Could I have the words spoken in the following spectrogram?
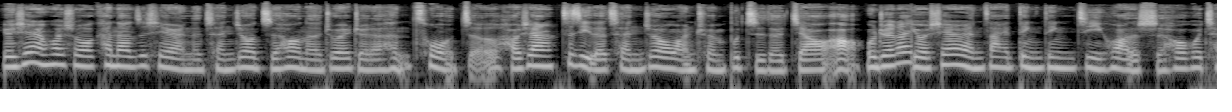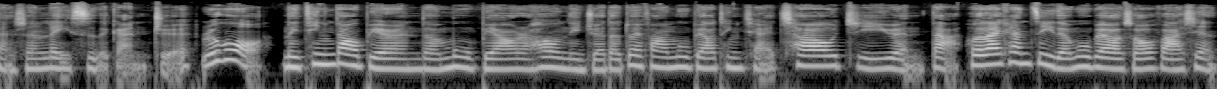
有些人会说，看到这些人的成就之后呢，就会觉得很挫折，好像自己的成就完全不值得骄傲。我觉得有些人在定定计划的时候会产生类似的感觉。如果你听到别人的目标，然后你觉得对方的目标听起来超级远大，回来看自己的目标的时候，发现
